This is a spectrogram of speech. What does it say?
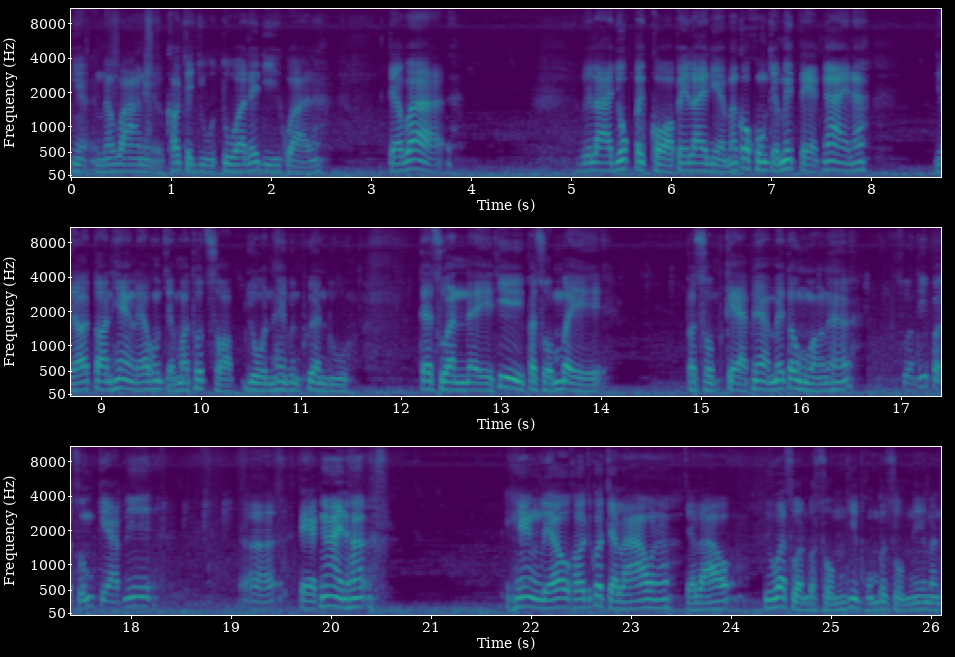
เนี่ยมาวางเนี่ยเขาจะอยู่ตัวได้ดีกว่านะ แต่ว่า เวลายกไปก่อไปอะไรเนี่ย มันก็คงจะไม่แตกง่ายนะ เดี๋ยวตอนแห้งแล้วผมจะมาทดสอบโยนให้เพื่อนๆดู แต่ส่วนไอ้ที่ผสมไอ้ผสมแกบเนี่ยไม่ต้องห่วงนะฮะ ส่วนที่ผสมแกบนี่แตกง่ายนะฮะ แห้งแล้วเขาก็จะล้าวนะ จะล้าว หรือว่าส่วนผสมที่ผมผสมนี่มัน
